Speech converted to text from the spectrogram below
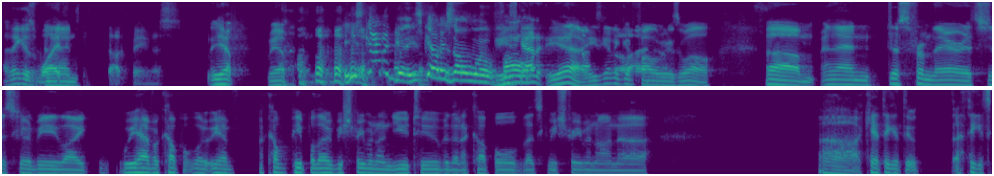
I think his wife then- is TikTok famous. Yep. Yep. He's got a good. He's got his own little. He's following. got yeah, he's got a good I following as well. Um, and then just from there, it's just gonna be like we have a couple. We have a couple people that will be streaming on YouTube, and then a couple that's gonna be streaming on. Uh, uh I can't think of the. I think it's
